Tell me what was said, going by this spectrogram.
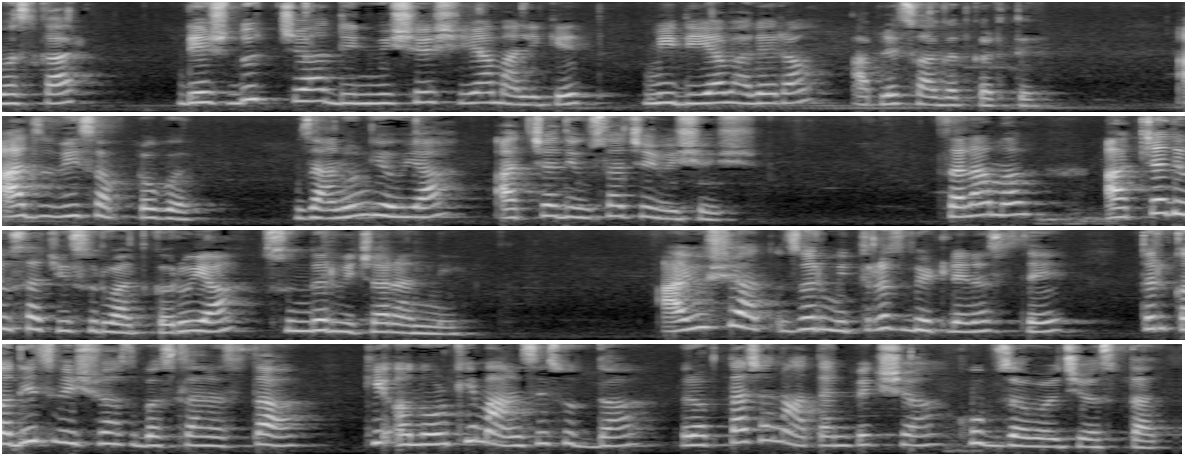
नमस्कार. देशदूतच्या दिनविशेष या मालिकेत मी दिया भालेराव आपले स्वागत करते. आज वीस ऑक्टोबर. जाणून घेऊया आजच्या दिवसाचे विशेष. चला मग आजच्या दिवसाची सुरुवात करूया सुंदर विचारांनी. आयुष्यात जर मित्रच भेटले नसते तर कधीच विश्वास बसला नसता की अनोळखी माणसेसुद्धा रक्ताच्या नात्यांपेक्षा खूप जवळची असतात.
